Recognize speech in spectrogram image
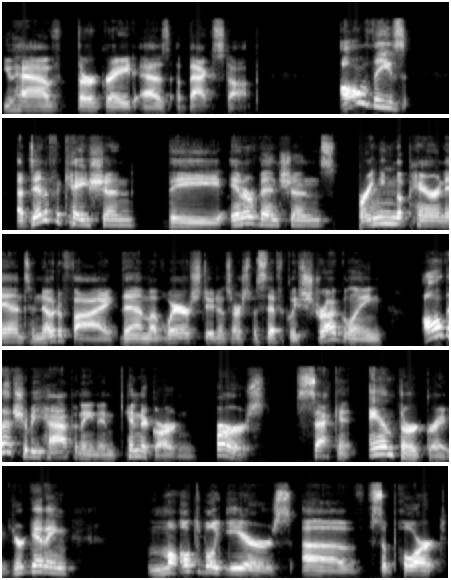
you have third grade as a backstop. All these identification, the interventions, bringing the parent in to notify them of where students are specifically struggling, all that should be happening in kindergarten, first, second, and third grade. You're getting multiple years of support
